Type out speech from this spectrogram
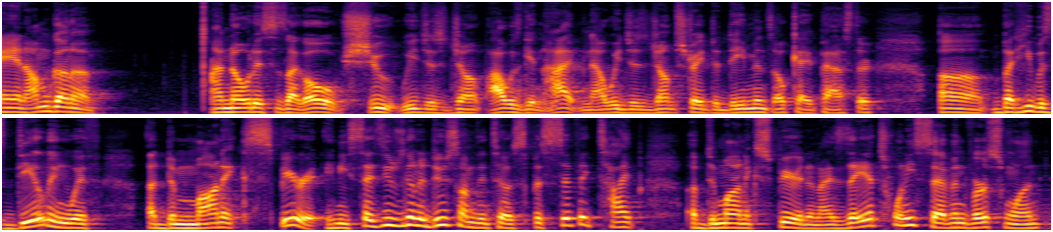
And I'm going to I know this is like, oh shoot, we just jumped. I was getting hyped. Now we just jump straight to demons. Okay, Pastor. Um, but he was dealing with a demonic spirit. And he says he was going to do something to a specific type of demonic spirit. In Isaiah 27, verse 1,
